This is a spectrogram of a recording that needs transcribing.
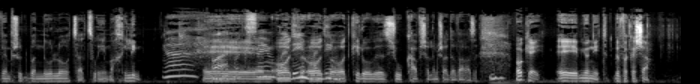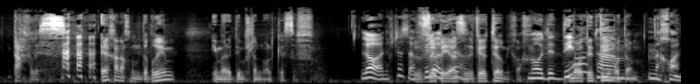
והם פשוט בנו לו צעצועים אכילים. אה, מקסים. עוד מדהים, ועוד. ועוד, כאילו איזשהו קו שלם של הדבר הזה. אוקיי, אה, יונית, בבקשה. תכלס, איך אנחנו מדברים עם הילדים שלנו על כסף? לא, אני חושבת שזה אפילו יותר. ויותר מכך. מעודדים אותם. מעודדים אותם. נכון.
